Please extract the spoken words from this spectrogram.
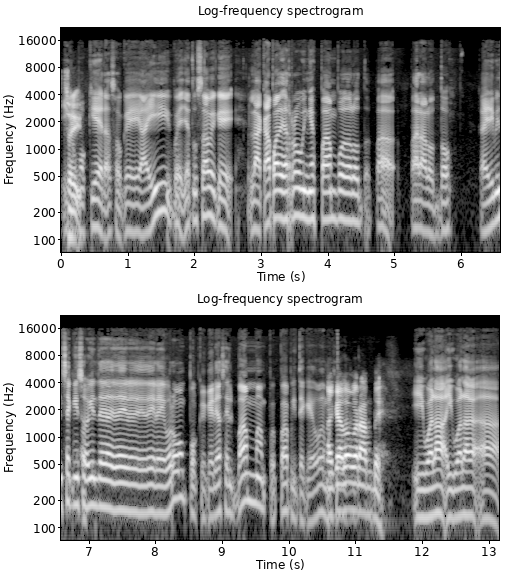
Y Sí. como quieras. O que ahí, pues ya tú sabes que la capa de Robin es para ambos de los, pa- para los dos. Kyrie Irving se quiso ir de, de, de LeBron porque quería ser Batman, pues papi, te quedó Ha demasiado quedado grande. Igual a, igual a, a,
